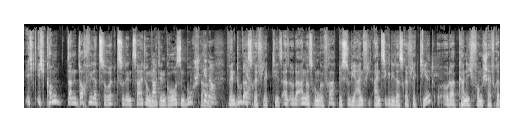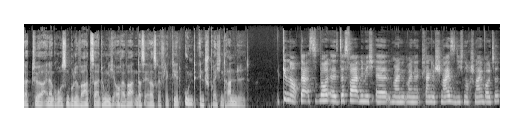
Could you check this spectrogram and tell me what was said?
ich, ich komme dann doch wieder zurück zu den Zeitungen Warum? mit den großen Buchstaben. Genau. Wenn du das ja. reflektierst, also oder andersrum gefragt, bist du die Einzige, die das reflektiert? Oder kann ich vom Chefredakteur einer großen Boulevardzeitung nicht auch erwarten, dass er das reflektiert und entsprechend handelt? Genau, das, äh, das war nämlich äh, mein, meine kleine Schneise, die ich noch schneiden wollte,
